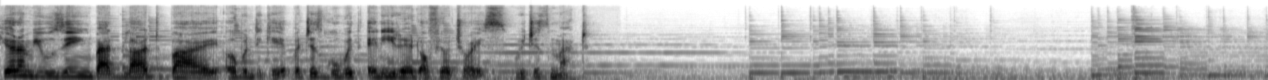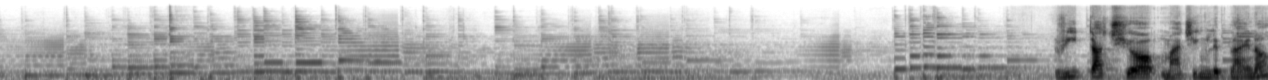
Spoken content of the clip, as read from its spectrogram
Here I'm using Bad Blood by Urban Decay but just go with any red of your choice which is matte. Retouch your matching lip liner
